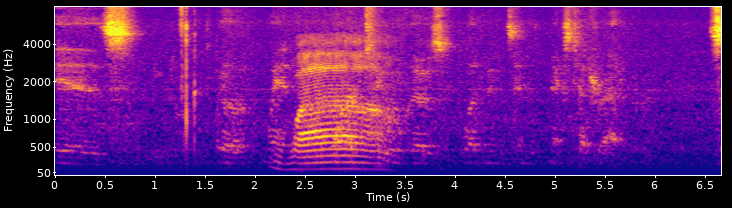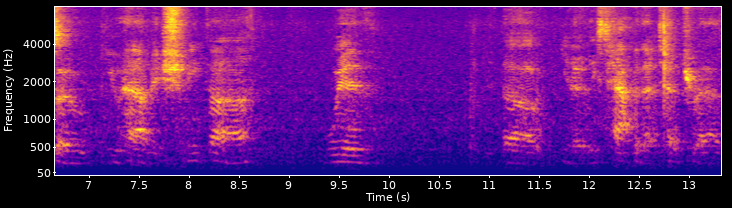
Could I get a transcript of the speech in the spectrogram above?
is the when Wow. there are two of those blood moons in the next tetrad. So you have a Shemitah with uh, you know at least half of that tetrad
